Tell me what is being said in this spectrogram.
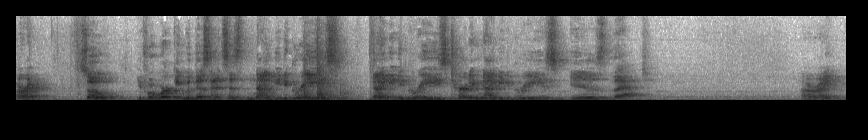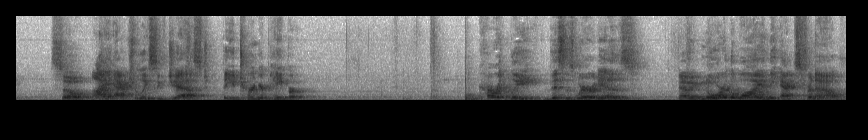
All right, so if we're working with this and it says 90 degrees, 90 degrees, turning 90 degrees is that. All right, so I actually suggest that you turn your paper. Currently, this is where it is. Now ignore the y and the x for now.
